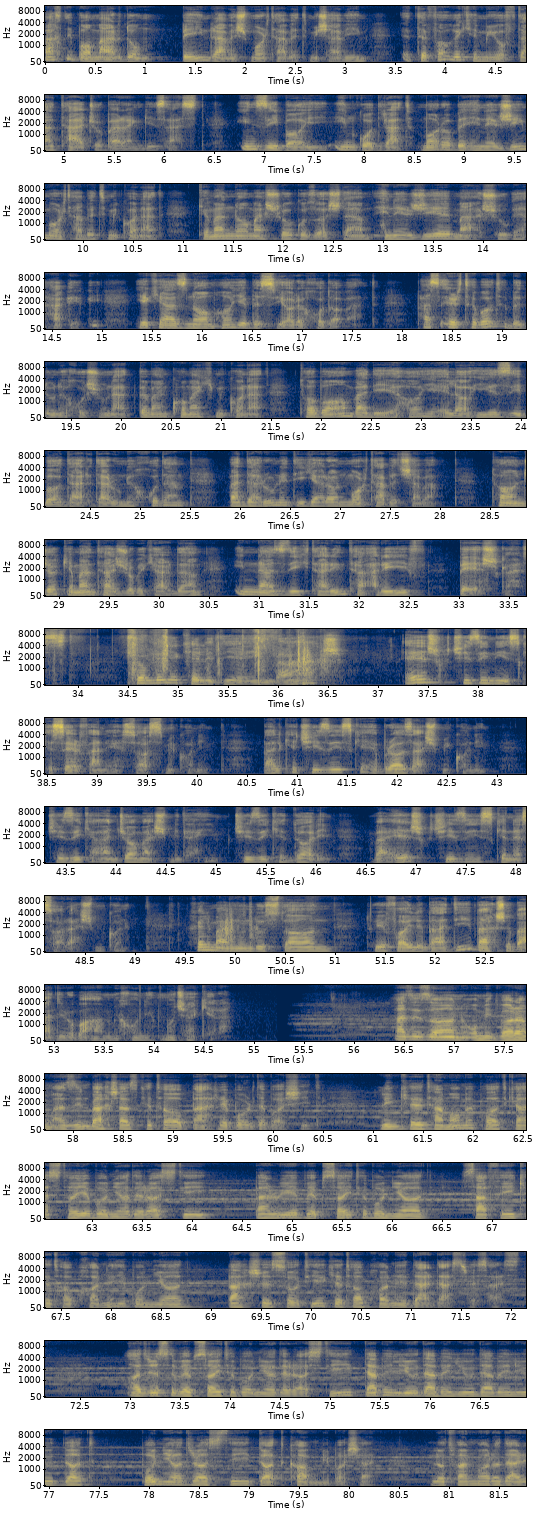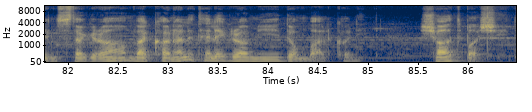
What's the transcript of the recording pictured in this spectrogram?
وقتی با مردم به این روش مرتبط می‌شویم اتفاقی که میافتد تعجب برانگیز است. این زیبایی این قدرت ما را به انرژی مرتبط می کند که من نامش را گذاشتم انرژی معشوق حقیقی یکی از نامهای بسیار خداوند. پس ارتباط بدون خشونت به من کمک می کند تا با آن ودیعه های الهی زیبا در درون خودم و درون دیگران مرتبط شوم. تا آنجا که من تجربه کردم این نزدیکترین تعریف به عشق است. جمله کلیدی این بخش عشق چیزی نیست که صرفا احساس می‌کنیم بلکه چیزی است که ابرازش می‌کنیم چیزی که انجامش می‌دهیم چیزی که داریم و عشق چیزی است که نثارش می‌کنیم. خیلی ممنون دوستان. توی فایل بعدی بخش بعدی رو با هم می‌خونیم. متشکرم. عزیزان امیدوارم از این بخش از کتاب بهره برده باشید. لینک تمام پادکست های بنیاد راستی بر روی وبسایت بنیاد صفحه کتابخانه بنیاد بخش صوتی کتابخانه در دسترس است. آدرس وبسایت بنیاد راستی www.bunyadrasti.com می باشد. لطفا ما را در اینستاگرام و کانال تلگرامی دنبال کنید. شاد باشید.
